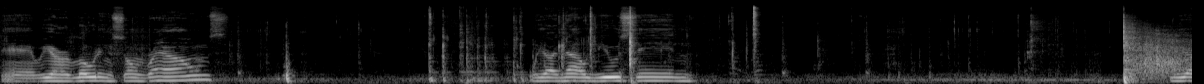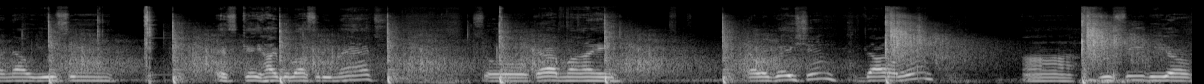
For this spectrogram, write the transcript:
And we are loading some rounds. We are now using we are now using SK high velocity match. So got my elevation dialed in. Uh, you see the uh,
